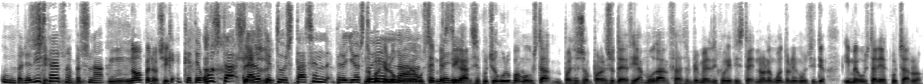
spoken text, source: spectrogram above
un periodista, Sí. eres una persona No, pero sí. que, que te gusta, Sí, claro que sí. tú estás en... Pero yo estoy No, porque en luego la me gusta tontería. investigar. Si escucho un grupo, me gusta, pues eso, por eso te decía, Mudanzas, el primer disco que hiciste, no lo encuentro en ningún sitio y me gustaría escucharlo.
